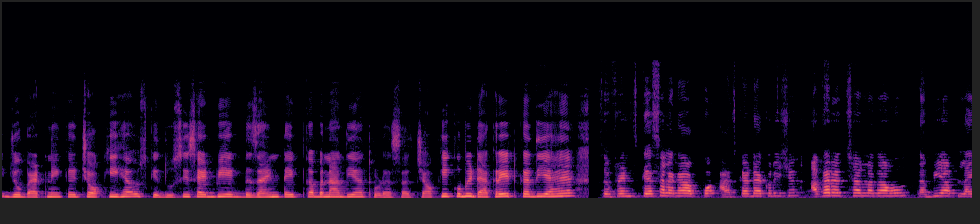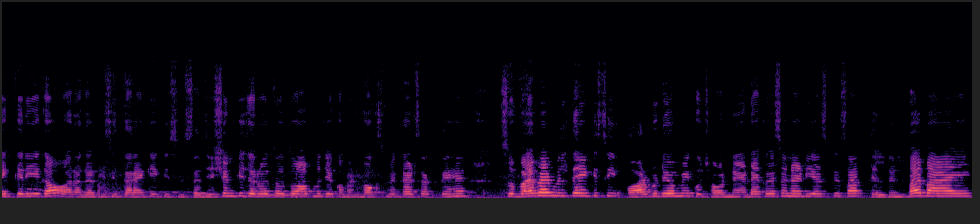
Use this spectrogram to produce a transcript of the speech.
जो बैठने की चौकी है, उसके दूसरी साइड भी एक डिज़ाइन टाइप का बना दिया थोड़ा सा चौकी को भी डेकोरेट कर दिया है। So फ्रेंड्स कैसा लगा आपको आज का डेकोरेशन अगर अच्छा लगा हो, तभी आप लाइक करिएगा और अगर किसी तरह की किसी सजेशन की ज़रूरत हो तो आप मुझे कमेंट बॉक्स में कर सकते हैं। सो बाय बाय मिलते हैं किसी और वीडियो में कुछ और नए डेकोरेशन आइडियाज़ के साथ। टिल दिन बाय बाय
